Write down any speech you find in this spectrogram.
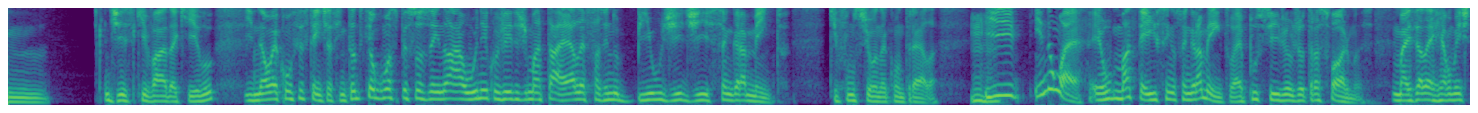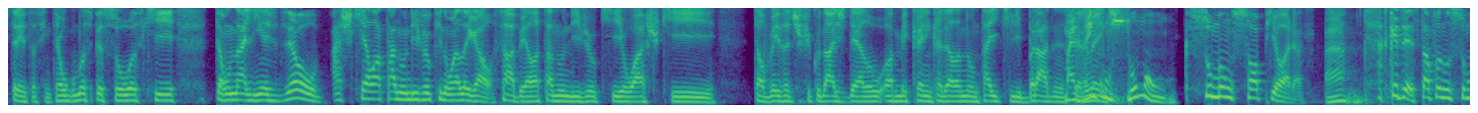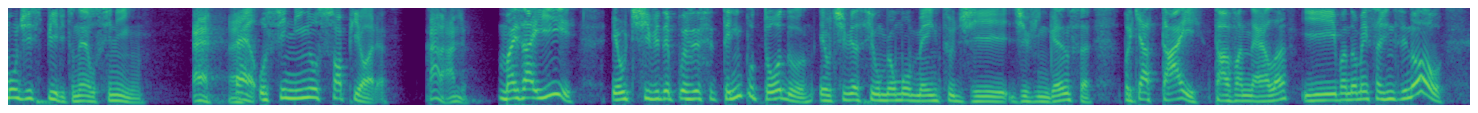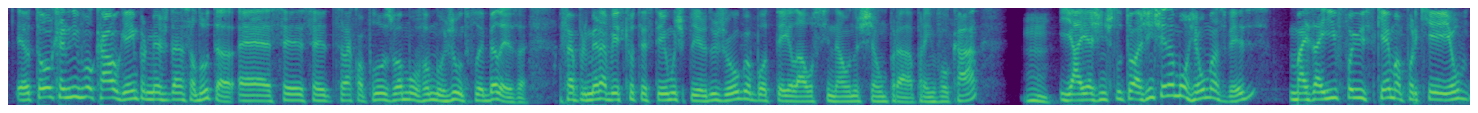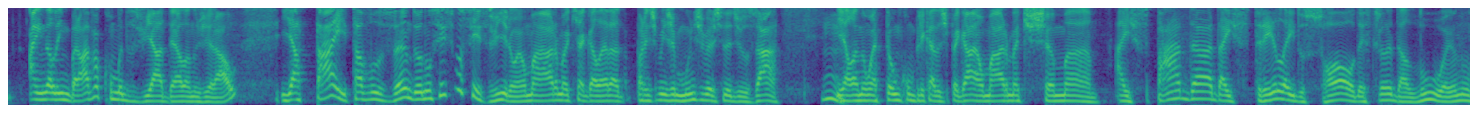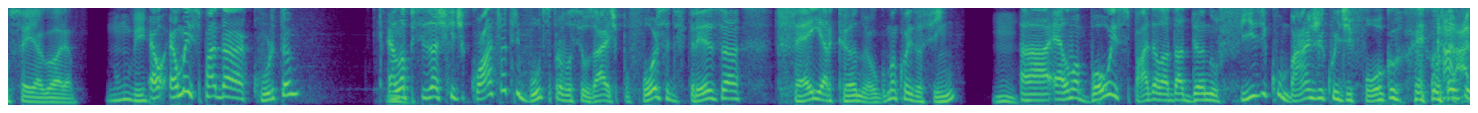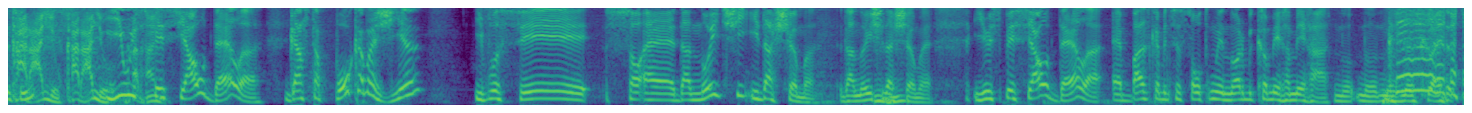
de esquivar daquilo e não é consistente assim, tanto que algumas pessoas dizendo ah, o único jeito de matar ela é fazendo build de sangramento que funciona contra ela. E, e não é. Eu matei sem sangramento. É possível de outras formas. Mas ela é realmente treta, assim. Tem algumas pessoas que estão na linha de dizer, oh, acho que ela tá no nível que não é legal, sabe? Ela tá no nível que eu acho que talvez a dificuldade dela, a mecânica dela não tá equilibrada Mas vem com necessariamente. Summon? Summon só piora. Ah, Quer dizer, você tá falando summon de espírito, né? O sininho. é, é. É, o sininho só piora. Caralho. Mas aí, eu tive, depois desse tempo todo, eu tive, assim, o meu momento de, de vingança, porque a Tai tava nela e mandou mensagem dizendo: Ô, eu tô querendo invocar alguém pra me ajudar nessa luta, você tá com a Plus, vamos, vamos junto? Falei, beleza. Foi a primeira vez que eu testei o multiplayer do jogo, eu botei lá o sinal no chão pra, pra invocar. E aí a gente lutou. A gente ainda morreu umas vezes, mas aí foi o esquema porque eu ainda lembrava como desviar dela no geral. E a Tai tava usando, eu não sei se vocês viram, é uma arma que a galera aparentemente é muito divertida de usar. E ela não é tão complicada de pegar. É uma arma que chama a espada da estrela e do sol, da estrela e da lua, eu não sei agora. Não vi. É, é uma espada curta. Ela precisa, acho que, de quatro atributos pra você usar, é, tipo força, destreza, fé e arcano, alguma coisa assim. Ah, ela é uma boa espada, ela dá dano físico, mágico e de fogo. Cara- assim. caralho, caralho. E o caralho. especial dela gasta pouca magia e você só é da noite e da chama, da noite e da chama. E o especial dela é basicamente você solta um enorme kamehameha no, no, nas minhas coisas.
